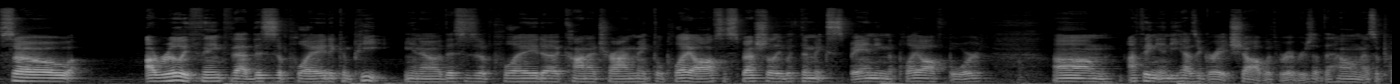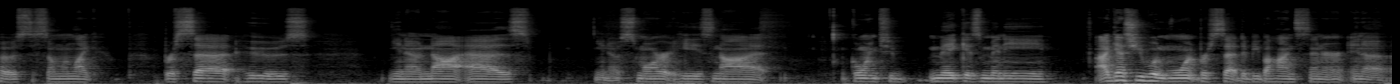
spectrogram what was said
So I really think that this is a play to compete. You know, this is a play to kind of try and make the playoffs, especially with them expanding the playoff board. Um, I think Indy has a great shot with Rivers at the helm as opposed to someone like Brissett, who's, you know, not as, you know, smart. He's not going to make as many. I guess you wouldn't want Brissett to be behind center in a.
